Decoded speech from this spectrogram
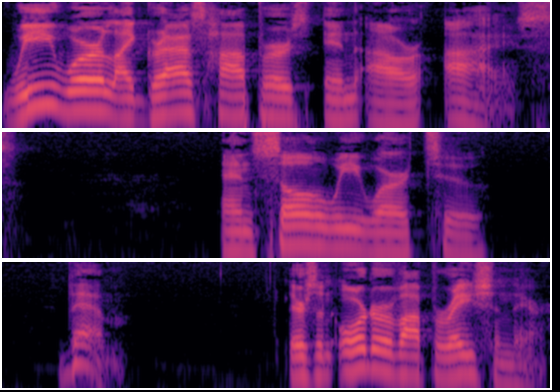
We were like grasshoppers in our eyes, and so we were to them. There's an order of operation there.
